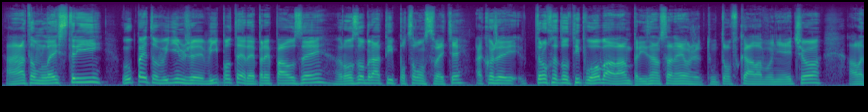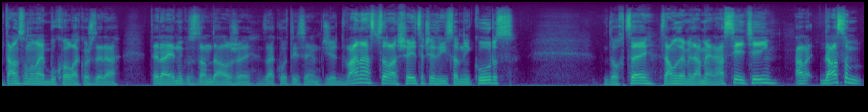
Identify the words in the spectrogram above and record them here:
A na tom Lestri úplne to vidím, že vy po tej repre pauze rozobratý po celom svete. Akože trochu to typu obávam, priznám sa, neviem, že tutovka alebo niečo, ale tam som normálne buchol, akože teda, teda jednotku som tam dal, že za kurty sem. Čiže 12,66 výsledný kurz, kto chce, samozrejme dáme aj na sieti, ale dal som,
